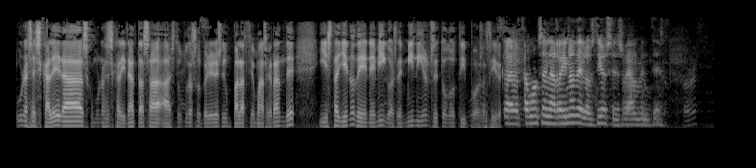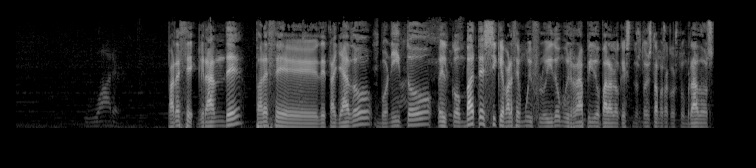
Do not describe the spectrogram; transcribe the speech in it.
unas escaleras, como unas escalinatas a, a estructuras superiores de un palacio más grande y está lleno de enemigos, de minions de todo tipo, es decir, Claro, estamos en el reino de los dioses realmente. Parece grande, parece detallado, bonito. El combate sí que parece muy fluido, muy rápido para lo que nosotros estamos acostumbrados.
